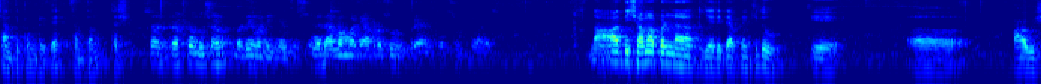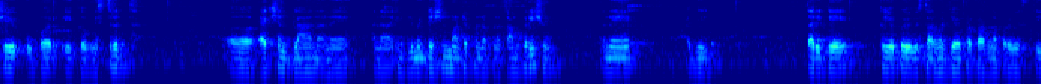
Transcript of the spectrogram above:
શાંતિપૂર્ણ રીતે સંપન્ન થશે. સર ડ્રગ્સનું દૂષણ બધે વધી ગયું છે. એને ડામવા માટે આપણો શું પ્રયાસ શું ના આ દિશામાં પણ જે રીતે આપણે કીધું કે આ વિષય ઉપર એક વિસ્તૃત એક્શન પ્લાન અને એના ઇમ્પ્લિમેન્ટેશન માટે પણ આપણે કામ કરીશું. અને આજે તારીખે કયો કયો વિસ્તારમાં કેવા પ્રકારના પ્રવૃત્તિ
